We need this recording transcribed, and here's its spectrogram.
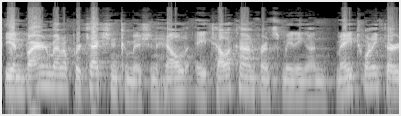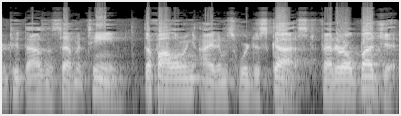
The Environmental Protection Commission held a teleconference meeting on May 23, 2017. The following items were discussed. Federal budget.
